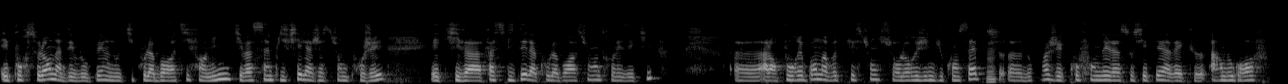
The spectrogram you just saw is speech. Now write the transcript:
et pour cela, on a développé un outil collaboratif en ligne qui va simplifier la gestion de projet et qui va faciliter la collaboration entre les équipes. Euh, alors pour répondre à votre question sur l'origine du concept, mm. euh, donc moi j'ai cofondé la société avec euh, Arnaud Groff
